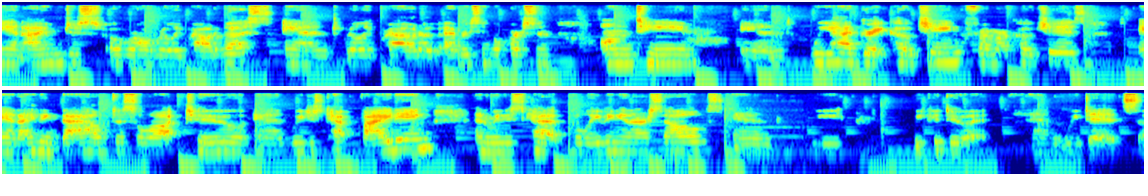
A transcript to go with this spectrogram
And I'm just overall really proud of us and really proud of every single person on the team. And we had great coaching from our coaches, and I think that helped us a lot too. And we just kept fighting, and we just kept believing in ourselves, and we we could do it, and we did. So.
